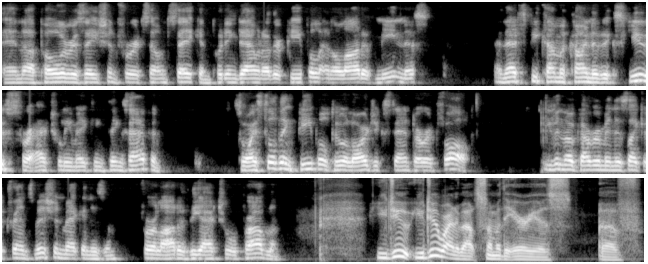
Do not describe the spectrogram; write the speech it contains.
and uh, polarization for its own sake, and putting down other people, and a lot of meanness and that's become a kind of excuse for actually making things happen. So I still think people, to a large extent, are at fault, even though government is like a transmission mechanism for a lot of the actual problem. You do you do write about some of the areas of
